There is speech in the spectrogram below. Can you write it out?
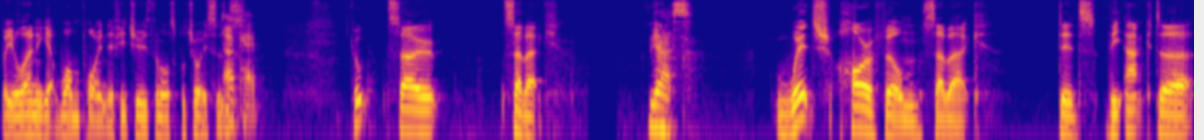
But you'll only get one point if you choose the multiple choices. Okay. Cool. So, Sebek, yes. which horror film, Sebek, did the actor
